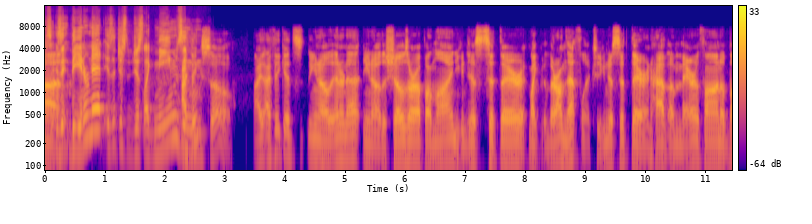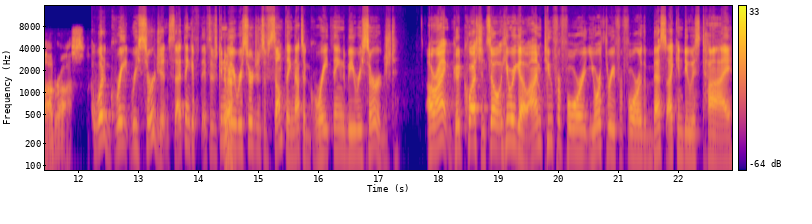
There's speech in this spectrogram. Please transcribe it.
is it? Is Um, it the internet? Is it just just like memes? i think so I, I think it's you know the internet you know the shows are up online you can just sit there like they're on netflix you can just sit there and have a marathon of bob ross What a great resurgence. I think if, if there's going to be a resurgence of something, that's a great thing to be resurged. All right, good question. So here we go. I'm two for four. You're three for four. The best I can do is tie.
